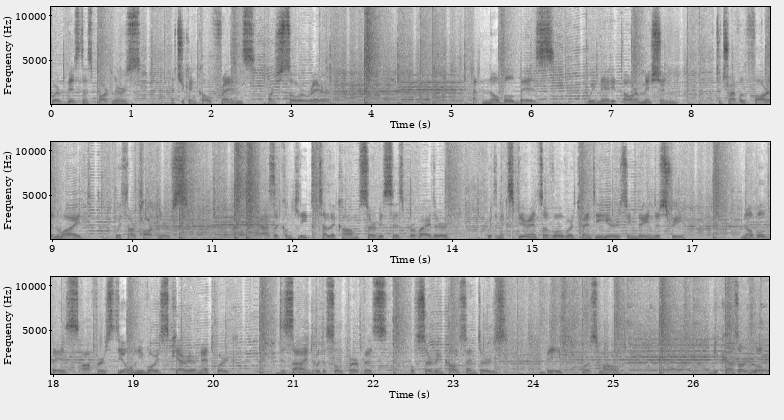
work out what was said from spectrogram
where business partners that you can call friends are so rare. At Noble Biz, we made it our mission to travel far and wide with our partners. As a complete telecom services provider with an experience of over 20 years in the industry, Noble Biz offers the only voice carrier network designed with the sole purpose of serving call centers, big or small. Because our goal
